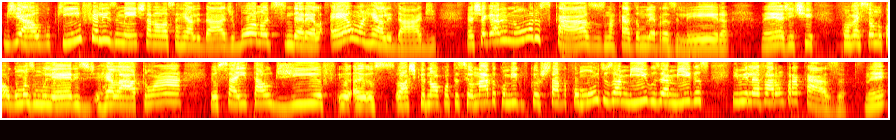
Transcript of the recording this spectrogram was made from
de algo que infelizmente está na nossa realidade. Boa Noite Cinderela é uma realidade. Já chegaram inúmeros casos na Casa da Mulher Brasileira, né? A gente conversando com algumas mulheres relatam, ah, eu saí tal dia, eu, eu, eu, acho que não aconteceu nada comigo porque eu estava com muitos amigos e amigas e me levaram para casa, né?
